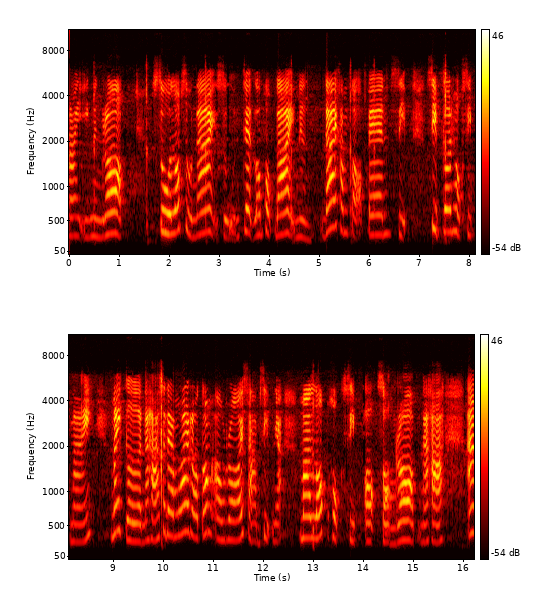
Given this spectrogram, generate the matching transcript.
มาอีกหนึ่งรอบศูนย์ลบศูนย์ได้ศูนย์เจ็ดลบหกได้หนึ่งได้คำตอบเป็นสิบสิบเกินหกสิบไหม ไม่เกินนะคะ แสดงว่าเราต้องเอาร้อยสามสิบเนี่ย มาลบหกสิบออกสองรอบนะคะ อ่า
